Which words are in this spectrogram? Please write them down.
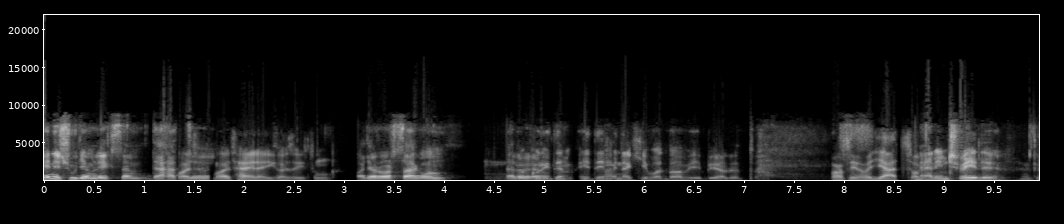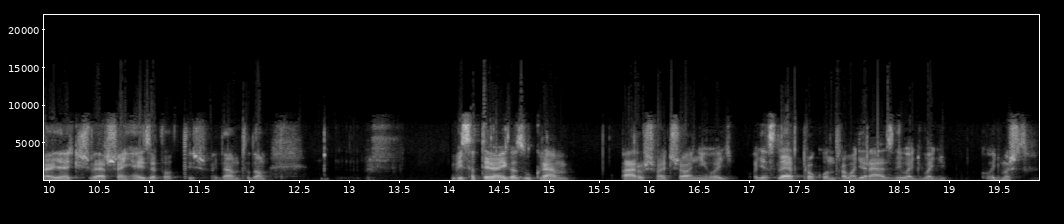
én is úgy emlékszem, de hát... Majd, majd helyreigazítunk. Magyarországon előre. Akkor idén, idén minek hívott be a VB előtt? Azért, hogy játszom. Mert nincs védő. Legyen egy kis versenyhelyzet ott is, vagy nem tudom. Visszatérve még az ukrán páros meccsre annyi, hogy, hogy ezt lehet pro-kontra magyarázni, vagy, vagy hogy most,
